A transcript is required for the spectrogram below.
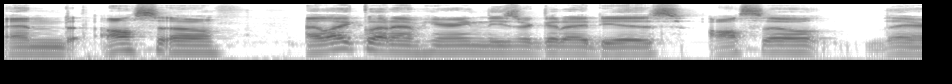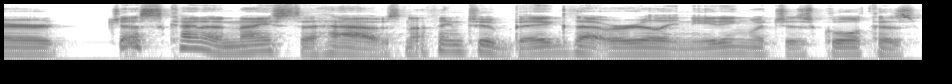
And also, I like what I'm hearing. These are good ideas. Also, they're just kind of nice to have. It's nothing too big that we're really needing, which is cool because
